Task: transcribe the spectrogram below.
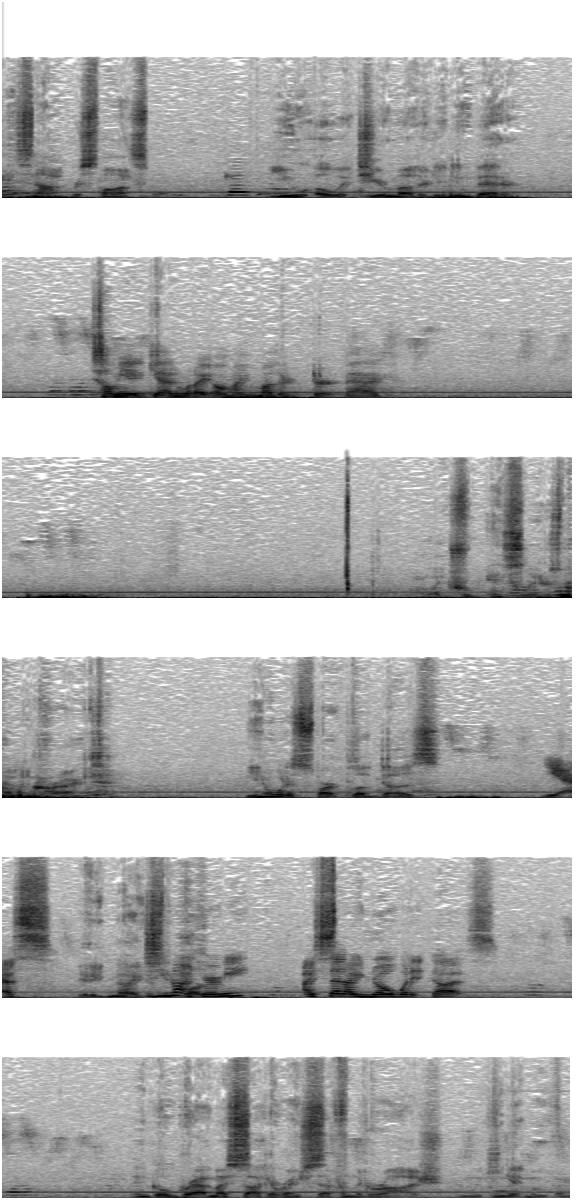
it's not responsible. You owe it to your mother to do better. Tell me again what I owe my mother, dirtbag. Electrode insulator's probably cracked. You know what a spark plug does? Yes? It ignites Did you not hear me? I said I know what it does. Then go grab my socket wrench set from the garage, and we can get moving.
